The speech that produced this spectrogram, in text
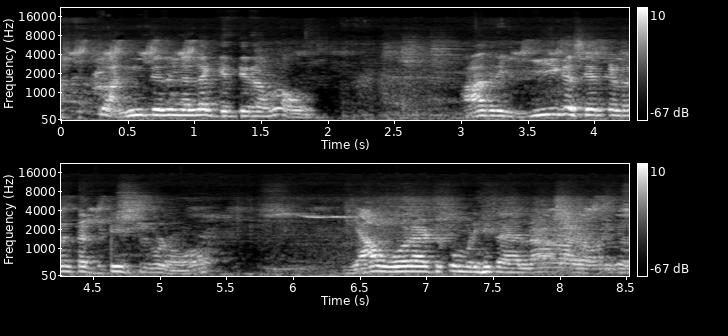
ಅಷ್ಟು ಅಂತ್ಯದನ್ನೆಲ್ಲ ಗೆದ್ದಿರೋರು ಅವರು. ಆದ್ರೆ ಈಗ ಸೇರ್ಕೊಂಡಿರಂತ ಬ್ರಿಟಿಷರುಗಳು ಯಾವ ಹೋರಾಟಕ್ಕೂ ಮುಡಿತಾ ಇಲ್ಲ ಅವರಿಗೆ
